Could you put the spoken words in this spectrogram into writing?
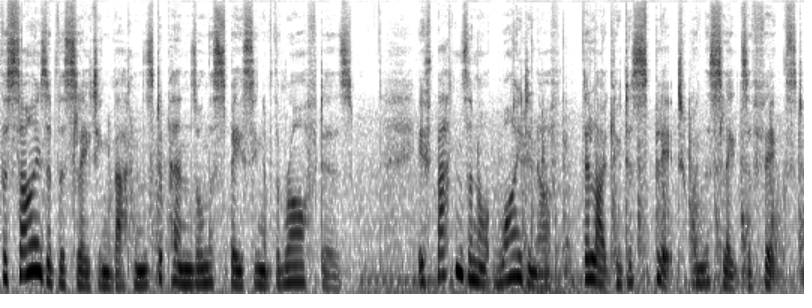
The size of the slating battens depends on the spacing of the rafters. If battens are not wide enough, they're likely to split when the slates are fixed.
